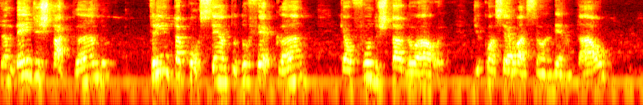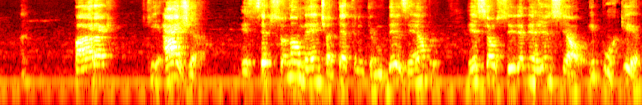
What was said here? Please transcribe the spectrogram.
também destacando 30% do FECAM, que é o Fundo Estadual de Conservação Ambiental, para que haja, excepcionalmente, até 31 de dezembro, esse auxílio emergencial. E por quê?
